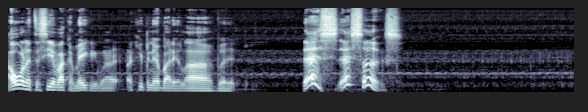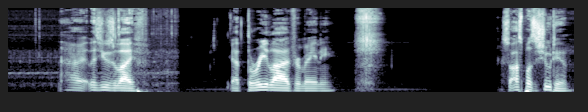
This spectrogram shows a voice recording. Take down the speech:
I wanted to see if I can make it by, by keeping everybody alive, but that's that sucks. All right, let's use life. Got three lives remaining. So I was supposed to shoot him.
